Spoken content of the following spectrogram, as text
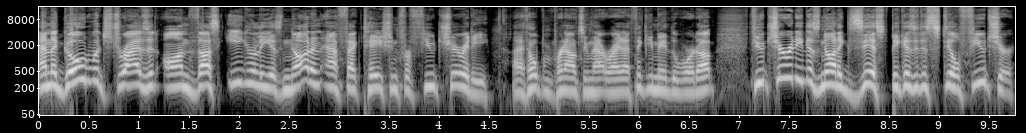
And the goad which drives it on thus eagerly is not an affectation for futurity. I hope I'm pronouncing that right. I think he made the word up. Futurity does not exist because it is still future.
